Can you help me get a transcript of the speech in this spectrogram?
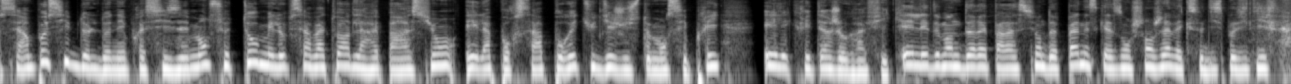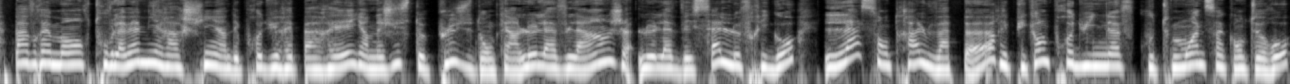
c'est impossible de le donner précisément ce taux, mais l'Observatoire de la réparation est là pour ça, pour étudier justement ces prix et les critères géographiques. Et les demandes de réparation de panne, est-ce qu'elles ont changé avec ce dispositif? Pas vraiment. On retrouve la même hiérarchie hein, des produits réparés. Il y en a juste plus. Donc hein, le lave-linge, le lave-vaisselle, le frigo, la centrale vapeur. Et puis quand le produit neuf coûte moins de 50 euros,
